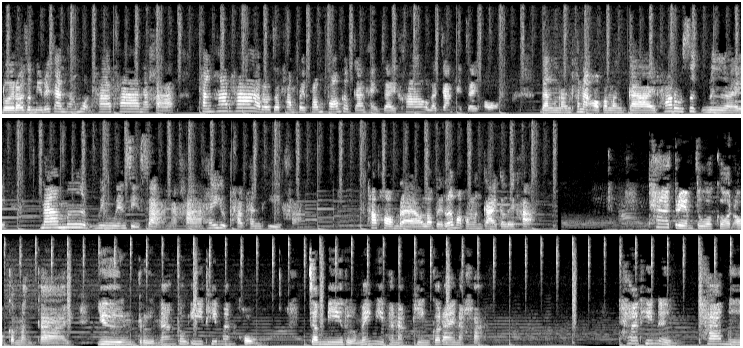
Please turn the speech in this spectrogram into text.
โดยเราจะมีด้วยกันทั้งหมด 5 ท่านะคะ ทั้ง 5 ท่าเราจะทำไปพร้อม ๆ กับการหายใจเข้าและการหายใจออก ดังนั้นขณะออกกำลังกาย ถ้ารู้สึกเหนื่อย หน้ามืดวิงเวียนศีรษะนะคะ ให้หยุดพักทันทีค่ะ ถ้าพร้อมแล้วเราไปเริ่มออกกำลังกายกันเลยค่ะถ้าเตรียมตัวก่อนออกกำลังกาย ยืนหรือนั่งเก้าอี้ที่มั่นคง จะมีหรือไม่มีพนักพิงก็ได้นะคะ ท่าที่ 1 ท่ามือ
